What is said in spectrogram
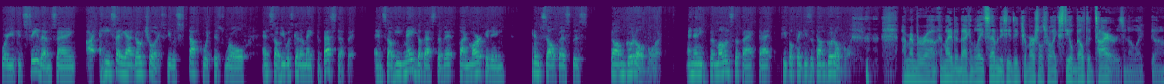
where you could see them saying, I, he said he had no choice. He was stuck with this role, and so he was going to make the best of it. And so he made the best of it by marketing himself as this dumb good old boy. And then he bemoans the fact that people think he's a dumb good old boy. I remember uh, it might have been back in the late seventies. He did commercials for like steel belted tires, you know, like, uh,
